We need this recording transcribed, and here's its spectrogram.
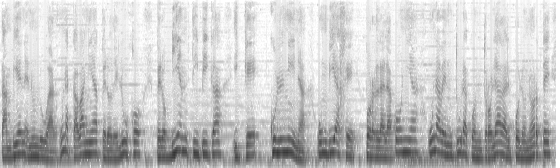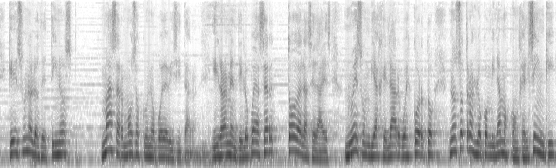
también en un lugar, una cabaña pero de lujo, pero bien típica y que culmina un viaje por la Laponia, una aventura controlada al Polo Norte, que es uno de los destinos más hermosos que uno puede visitar. Y realmente, lo puede hacer todas las edades. No es un viaje largo, es corto. Nosotros lo combinamos con Helsinki,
